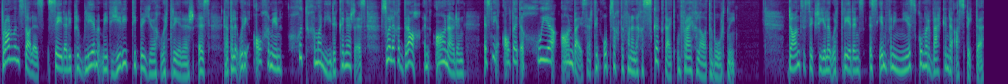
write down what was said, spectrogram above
Bronwyn Stalles sê dat die probleem met hierdie tipe jeugoortreders is dat hulle oor die algemeen goed gemanierde kinders is. So hulle gedrag en aanhouding is nie altyd 'n goeie aanwyser ten opsigte van hulle geskiktheid om vrygelaat te word nie. Dan se seksuele oortredings is een van die mees kommerwekkende aspekte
